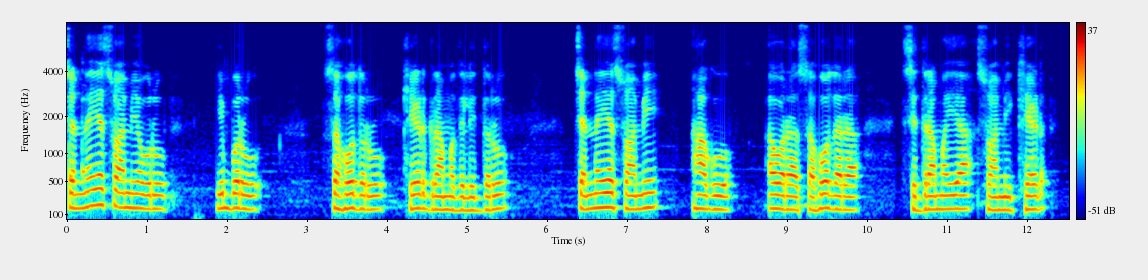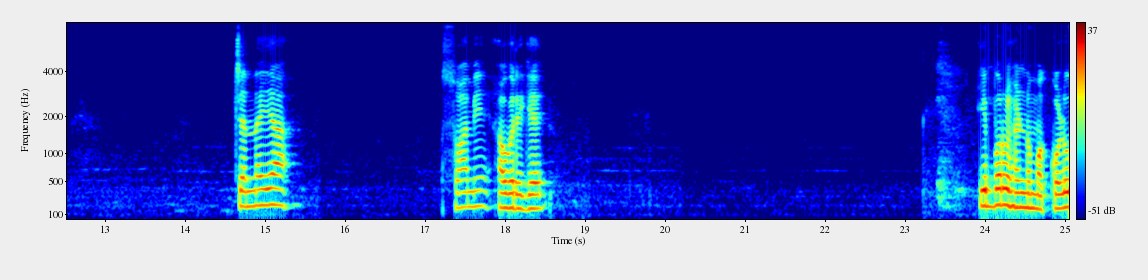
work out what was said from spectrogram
ಚೆನ್ನಯ್ಯ ಸ್ವಾಮಿಯವರು ಇಬ್ಬರು ಸಹೋದರರು ಖೇಡ್ ಗ್ರಾಮದಲ್ಲಿದ್ದರು. ಚೆನ್ನಯ್ಯ ಸ್ವಾಮಿ ಹಾಗೂ ಅವರ ಸಹೋದರ ಸಿದ್ದರಾಮಯ್ಯ ಸ್ವಾಮಿ ಖೇಡ್ ಚೆನ್ನಯ್ಯ ಸ್ವಾಮಿ ಅವರಿಗೆ ಇಬ್ಬರು ಹೆಣ್ಣು ಮಕ್ಕಳು,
